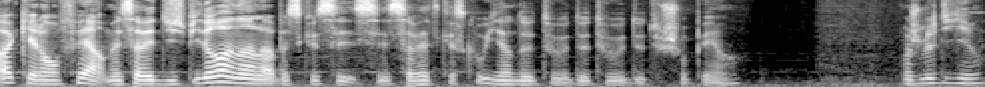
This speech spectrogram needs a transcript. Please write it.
ah quel enfer, mais ça va être du speedrun hein, là, parce que c'est, ça va être casse-couille hein, de, tout, de, tout, de tout choper. Hein. Moi je le dis. Hein.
